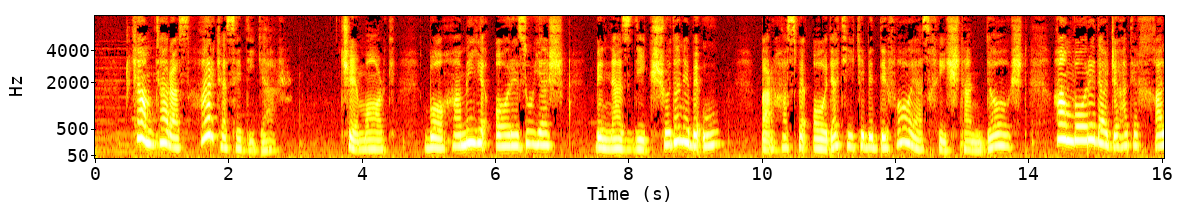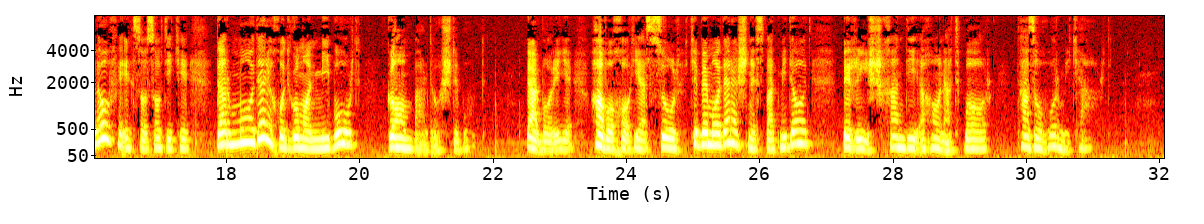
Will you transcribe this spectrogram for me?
کمتر از هر کس دیگر. چه مارک با همه آرزویش به نزدیک شدن به او بر حسب عادتی که به دفاع از خیشتن داشت همواره در جهت خلاف احساساتی که در مادر خود گمان می برد گام برداشته بود. درباره هواخواهی از صلح که به مادرش نسبت می‌داد به ریش خندی اهانتبار تظاهر می کرد.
